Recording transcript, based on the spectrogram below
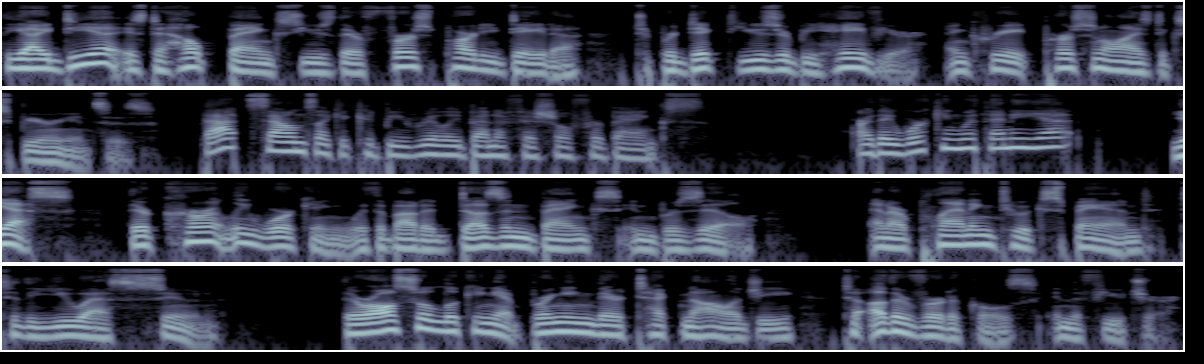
The idea is to help banks use their first party data to predict user behavior and create personalized experiences. That sounds like it could be really beneficial for banks. Are they working with any yet? Yes, they're currently working with about a dozen banks in Brazil and are planning to expand to the US soon. They're also looking at bringing their technology to other verticals in the future.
